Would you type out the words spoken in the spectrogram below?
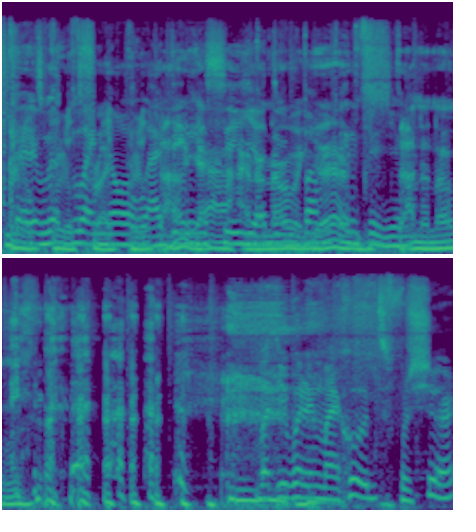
Grilled, well, grilled, I fried, know? grilled. I Oh, didn't yeah, see I you. Know, yeah, into you. I don't know. But you were in my hood for sure.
